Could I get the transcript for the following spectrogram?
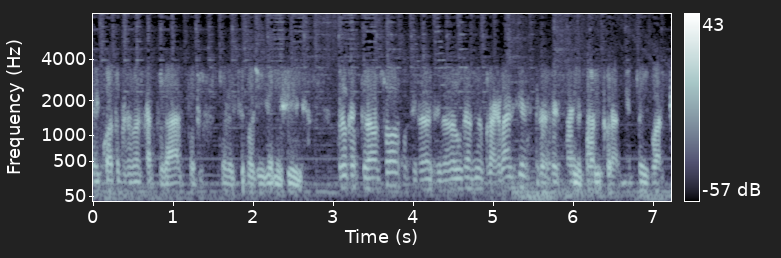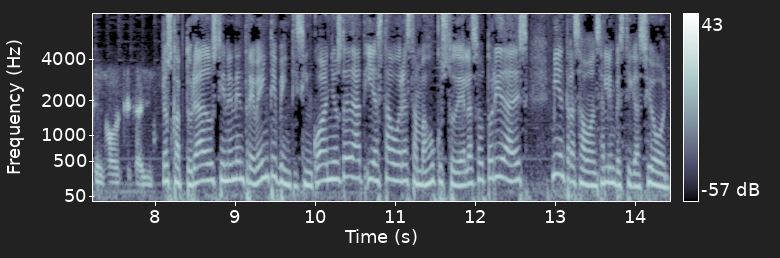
Hay cuatro personas capturadas por, por este posible homicidio. Fueron capturados todos porque un caso de fragancia, pero están en licoramiento igual que el joven que cayó. Los capturados tienen entre 20 y 25 años de edad y hasta ahora están bajo custodia de las autoridades mientras avanza la investigación,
